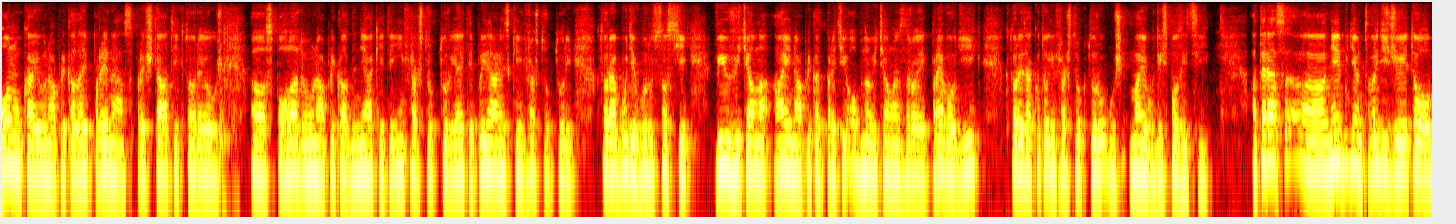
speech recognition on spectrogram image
ponúkajú napríklad aj pre nás, pre štáty, ktoré už e, z pohľadu napríklad nejakej tej infraštruktúry, aj tej plinárenskej infraštruktúry, ktorá bude v budúcnosti využiteľná aj napríklad pre tie obnoviteľné zdroje pre vodík, ktoré takúto infraštruktúru už majú k dispozícii. A teraz e, nebudem tvrdiť, že je to e,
